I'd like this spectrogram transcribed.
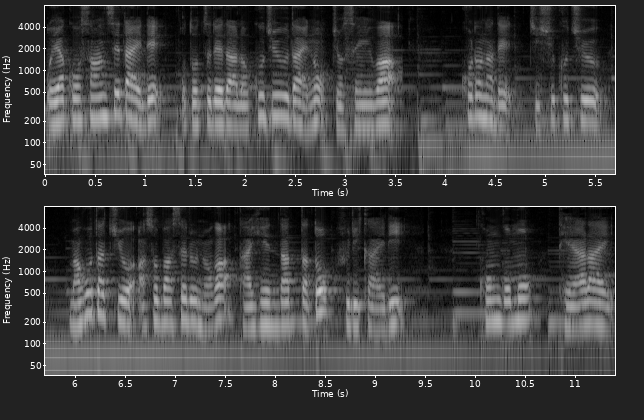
親子3世代で訪れた60代の女性はコロナで自粛中孫たちを遊ばせるのが大変だったと振り返り今後も手洗い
